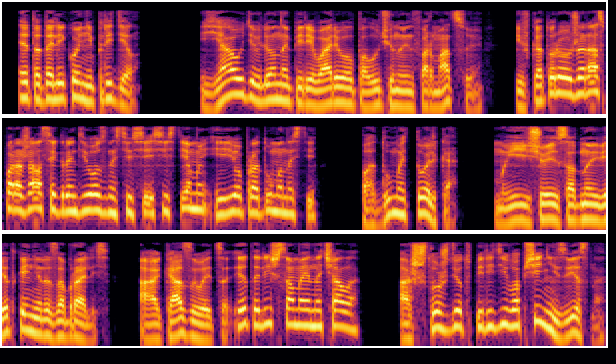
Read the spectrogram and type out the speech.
— это далеко не предел. Я удивленно переваривал полученную информацию и в которой уже раз поражался грандиозности всей системы и ее продуманности. Подумать только, мы еще и с одной веткой не разобрались, а оказывается, это лишь самое начало. А что ждет впереди, вообще неизвестно.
